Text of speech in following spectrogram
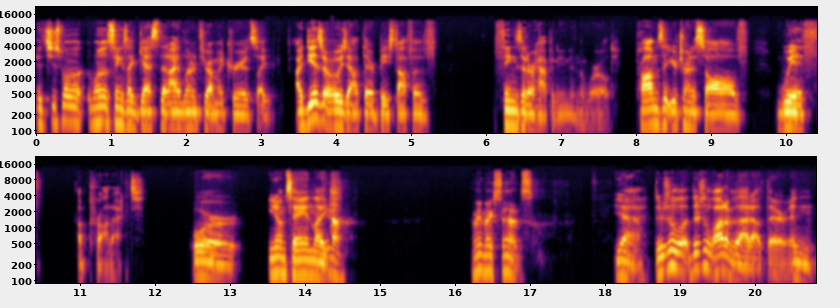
it's just one of, one of those things I guess that I learned throughout my career. It's like ideas are always out there based off of things that are happening in the world, problems that you're trying to solve with a product or, you know what I'm saying? Like, yeah. I mean, it makes sense yeah there's a there's a lot of that out there and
